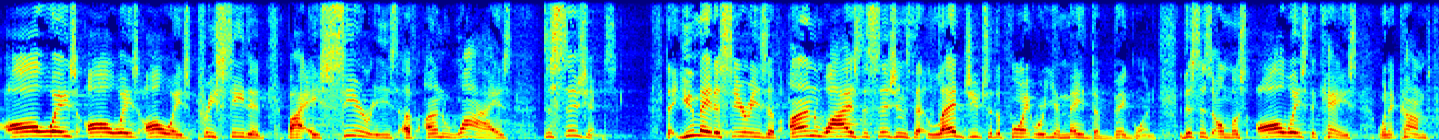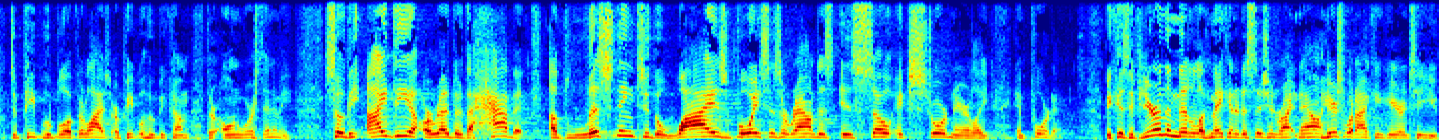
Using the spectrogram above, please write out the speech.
always, always, always preceded by a series of unwise decisions that you made a series of unwise decisions that led you to the point where you made the big one. This is almost always the case when it comes to people who blow up their lives or people who become their own worst enemy. So the idea, or rather the habit, of listening to the wise voices around us is so extraordinarily important. Because if you're in the middle of making a decision right now, here's what I can guarantee you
